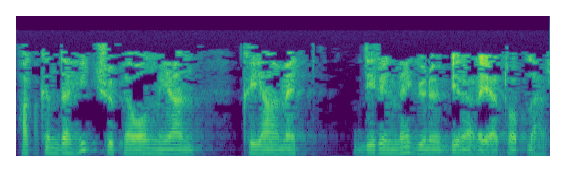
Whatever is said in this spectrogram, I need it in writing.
hakkında hiç şüphe olmayan kıyamet, dirilme günü bir araya toplar.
